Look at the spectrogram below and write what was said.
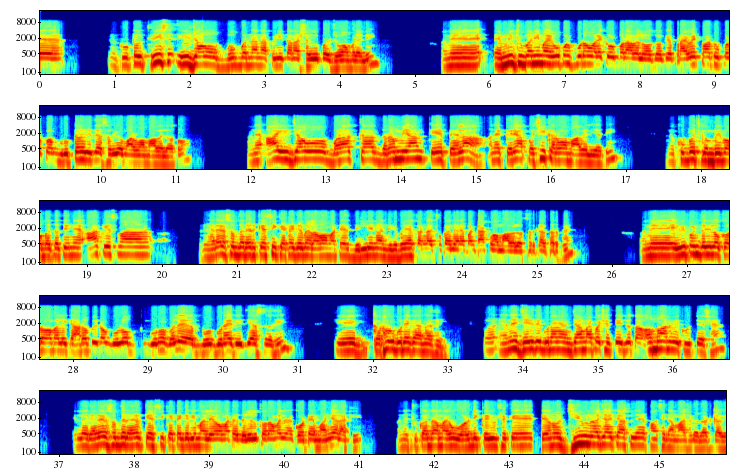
ટોટલ ત્રીસ ઈજાઓ ભોગ બનનારના પીડિતાના શરીર પર જોવા મળેલી. અને એમની જુબાનીમાં એવો પણ પુરાવો રેકોર્ડ પર આવેલો હતો કે પ્રાઇવેટ પાર્ટ ઉપર પણ બ્રુટલ રીતે સળિયો મારવામાં આવેલો હતો. અને આ ઈજાઓ બળાત્કાર દરમિયાન કે પહેલા અને કર્યા પછી કરવામાં આવેલી હતી. અને ખૂબ જ ગંભીર બાબત હતી ને આ કેસમાં રેરેસ ઓફ ધ કેસની કેટેગરીમાં લાવવા માટે દિલ્હીના નિર્ભયા કાંડના ચુકાદાને પણ ટાંકવામાં આવેલો સરકાર તરફે. અને એવી પણ દલીલો કરવામાં આવેલી કે આરોપીનો ગુનો ગુનો ભલે ગુનાહિત ઇતિહાસ નથી, કે કઠોર ગુનેગાર નથી. પણ એને જે રીતે ગુનાને અંજામ આપ્યો છે તે જોતા અમાનવી કૃત્ય છે. એટલે રેરેસ ઓફ રેર કેસની કેટેગરીમાં લેવા માટે દલીલ કરવામાં આવી અને કોર્ટે માન્ય રાખી. અને ચુકાદામાં એવું વર્ડિક કર્યું છે કે તેનો જીવ ન જાય ત્યાં સુધી એને ફાંસીના માછડે લટકાવી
